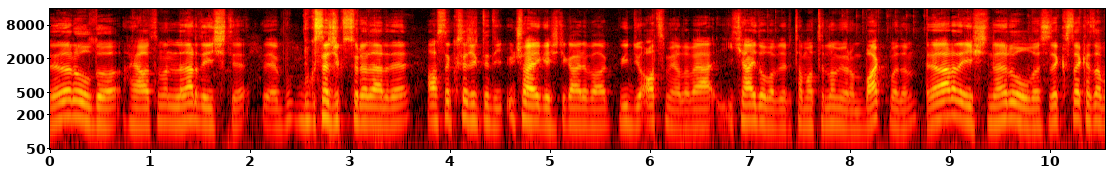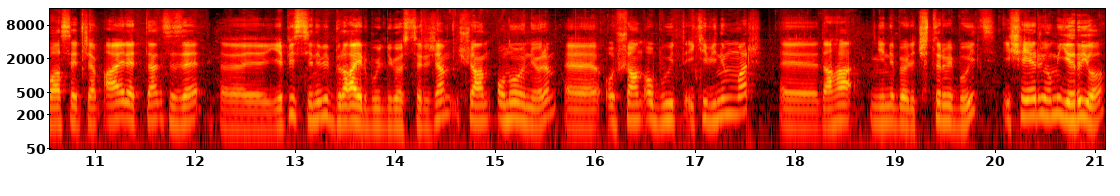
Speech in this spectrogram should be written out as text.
neler oldu hayatımda neler değişti E, bu, bu kısacık sürelerde aslında kısacık da değil 3 ay geçti galiba video atmayalı veya 2 ay da olabilir tam hatırlamıyorum bakmadım. Neler değişti neler oldu size kısa kısa bahsedeceğim. Ayrıca size e, yepis yeni bir Briar build'i göstereceğim. Şu an onu oynuyorum. E, o şu an o build'de 2000'im var. Ee, daha yeni böyle çıtır bir build. İşe yarıyor mu? Yarıyor.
